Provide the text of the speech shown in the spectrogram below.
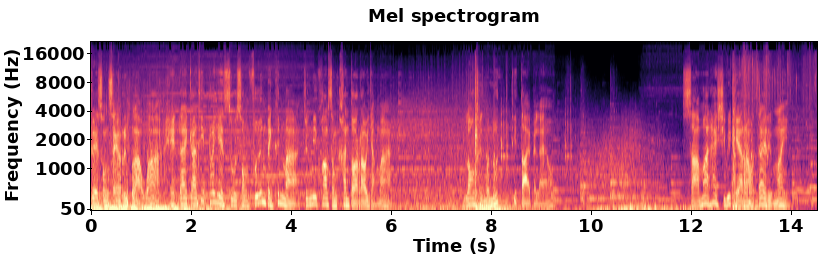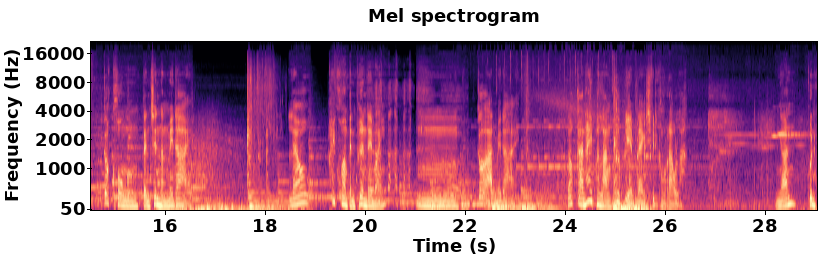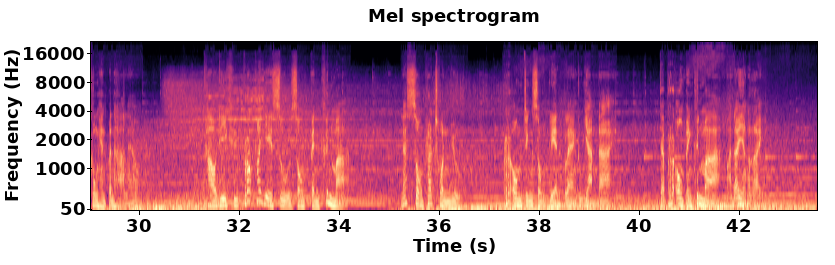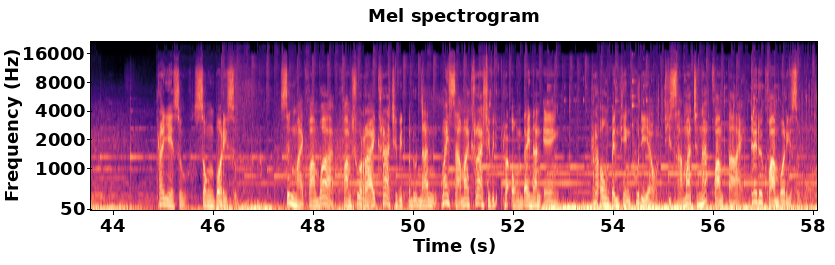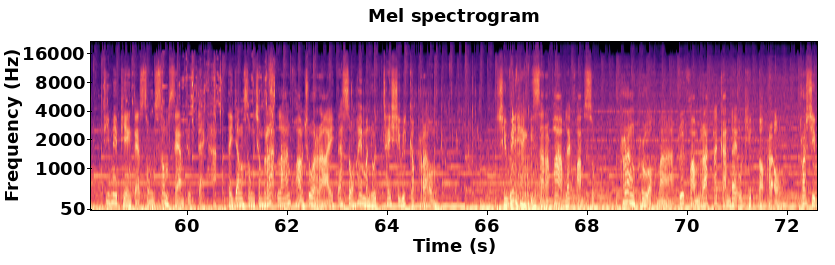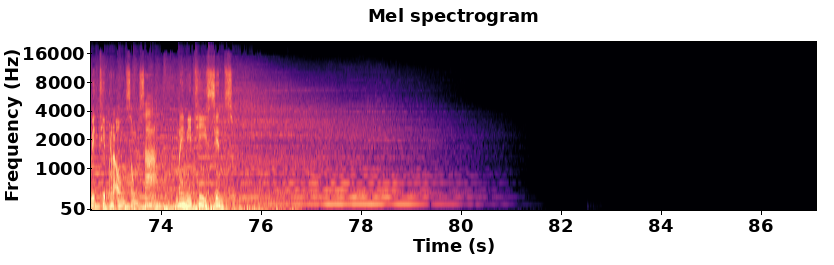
คยสงสัยหรือเปล่าว่าเหตุใดการที่พระเยซูทรงฟื้นเป็นขึ้นมา จึงมีความสำคัญต่อเราอย่างมาก ลองถึงมนุษย์ที่ตายไปแล้ว สามารถให้ชีวิตแก่เราได้หรือไม่ ก็คงเป็นเช่นนั้นไม่ได้ แล้วให้ความเป็นเพื่อนได้ไหม อืม ก็อ่านไม่ได้ แล้วการให้พลังเพื่อเปลี่ยนแปลงชีวิตของเราล่ะ งั้น คุณคงเห็นปัญหาแล้ว ข่าวดีคือเพราะพระเยซูทรงเป็นขึ้นมา และทรงพระชนอยู่ พระองค์จึงทรงเปลี่ยนแปลงทุกอย่างได้ แต่พระองค์เป็นขึ้นมามาได้อย่างไร พระเยซูทรงบริสุทธิ์ ซึ่งหมายความว่าความชั่วร้ายฆ่าชีวิตมนุษย์นั้นไม่สามารถฆ่าชีวิตพระองค์ได้นั่นเองพระองค์เป็นเพียงผู้เดียวที่สามารถชนะความตายได้ด้วยความบริสุทธิ์ ที่ไม่เพียงแต่ทรงซ่อมแซมจุดแตกหัก แต่ยังทรงชำระล้างความชั่วร้าย และทรงให้มนุษย์ใช้ชีวิตกับพระองค์ ชีวิตแห่งอิสรภาพและความสุข พรั่งพรูออกมาด้วยความรักและการได้อุทิศต่อพระองค์ เพราะชีวิตที่พระองค์ทรงสร้างไม่มีที่สิ้นสุด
